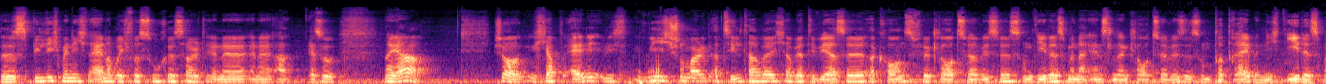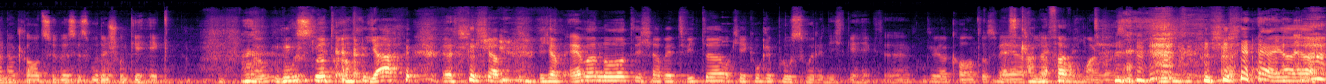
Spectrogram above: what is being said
Das bilde ich mir nicht ein, aber ich versuche es halt eine, eine also, naja, Schau, ich habe eine, wie ich schon mal erzählt habe, ich habe ja diverse Accounts für Cloud-Services und jedes meiner einzelnen Cloud-Services, untertreibe nicht, jedes meiner Cloud-Services wurde schon gehackt. Muss nur drauf. Ja, ich habe ich hab Evernote, ich habe Twitter, okay, Google Plus wurde nicht gehackt. Google-Account, das wäre ja vielleicht auch mal was. ja, ja, ja.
